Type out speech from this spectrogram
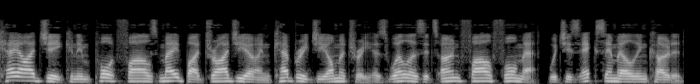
KIG can import files made by DrGeo and Cabri Geometry as well as its own file format, which is XML encoded.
